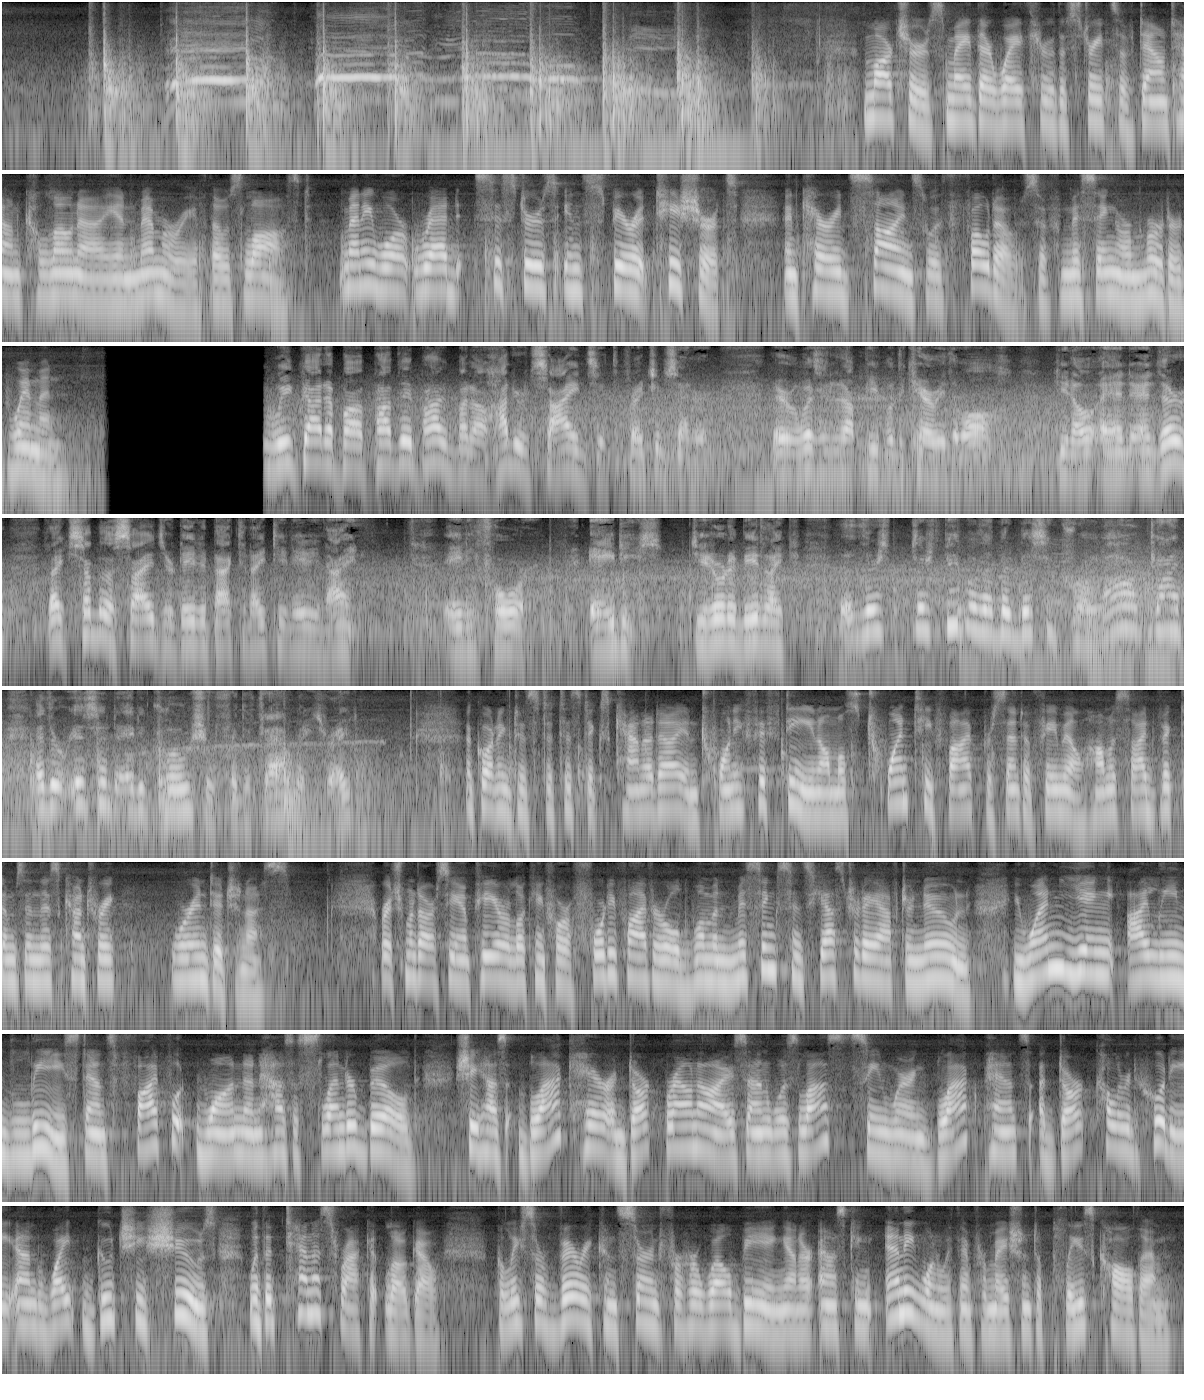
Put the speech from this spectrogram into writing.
Marchers made their way through the streets of downtown Kelowna in memory of those lost. Many wore red Sisters in Spirit t shirts and carried signs with photos of missing or murdered women. We've got about probably probably about hundred signs at the Friendship Center. There wasn't enough people to carry them all, you know. And and they're like some of the signs are dated back to 1989, 84, 80s. Do you know what I mean? Like there's there's people that have been missing for a long time, and there isn't any closure for the families, right? According to Statistics Canada, in 2015, almost 25% of female homicide victims in this country were Indigenous. Richmond RCMP are looking for a 45 year old woman missing since yesterday afternoon. Yuan Ying Eileen Lee stands 5 foot 1 and has a slender build. She has black hair and dark brown eyes and was last seen wearing black pants, a dark colored hoodie, and white Gucci shoes with a tennis racket logo. Police are very concerned for her well being and are asking anyone with information to please call them.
